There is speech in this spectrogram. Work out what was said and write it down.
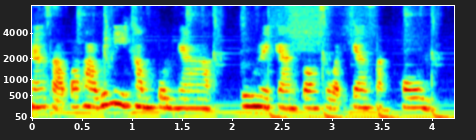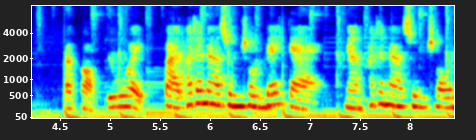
นางสาวประภาวินีคำปนงามผู้อำนวยการกองสวัสดิการสังคม ประกอบด้วย ฝ่ายพัฒนาชุมชนได้แก่ งานพัฒนาชุมชน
